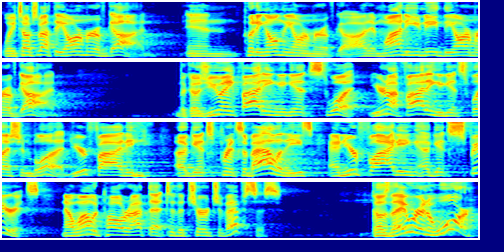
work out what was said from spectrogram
Well, he talks about the armor of God and putting on the armor of God. And why do you need the armor of God? Because you ain't fighting against what? You're not fighting against flesh and blood. You're fighting against principalities and you're fighting against spirits. Now, why would Paul write that to the church of Ephesus? Because they were in a war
